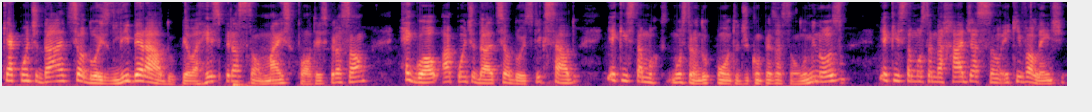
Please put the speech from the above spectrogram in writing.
que a quantidade de CO2 liberado pela respiração mais fotorrespiração é igual à quantidade de CO2 fixado, e aqui está mostrando o ponto de compensação luminoso, e aqui está mostrando a radiação equivalente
